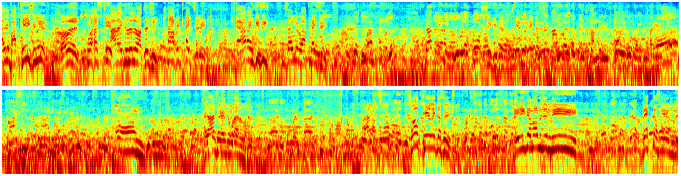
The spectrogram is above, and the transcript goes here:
আগে ভাত খেয়েছিলেন? বাবে আজকে? আড়াই কেজি ভাত খাইছি। আড়াই কেজি চাউলের ভাত খাইছে। করছে কি দেখো কেমনে খাইতেছে? খাইতেছে সব খেয়ে লাইতেছে। এই দিকটা মানুষের ভিড়। দেখতেছে কেমনে?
